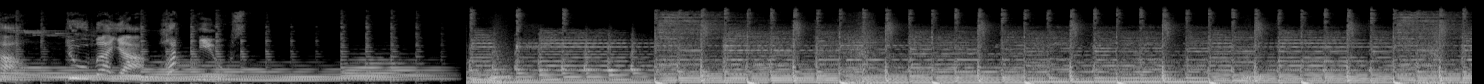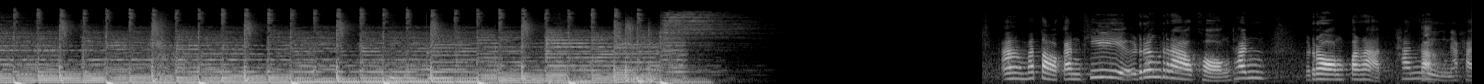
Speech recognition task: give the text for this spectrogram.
ข่าว ดูมายาฮอตนิวส์ อะมาต่อกันที่เรื่องราวของท่านรองปลัดท่านค่ะหนึ่งนะคะ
